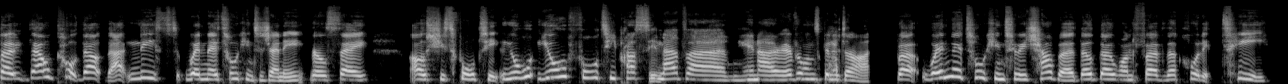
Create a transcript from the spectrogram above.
So they'll call they'll at least when they're talking to Jenny, they'll say, "Oh, she's forty. You're you're forty plus eleven. You know, everyone's going to die." But when they're talking to each other, they'll go one further. They'll call it T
